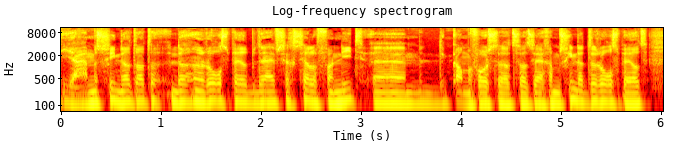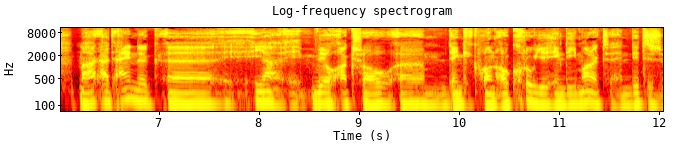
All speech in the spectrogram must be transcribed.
ja, misschien dat dat een rol speelt. Bedrijf zelf van niet. Um, ik kan me voorstellen dat ze dat zeggen. Misschien dat de rol speelt. Maar uiteindelijk uh, ja, wil AXO, um, denk ik, gewoon ook groeien in die markten. En dit is,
